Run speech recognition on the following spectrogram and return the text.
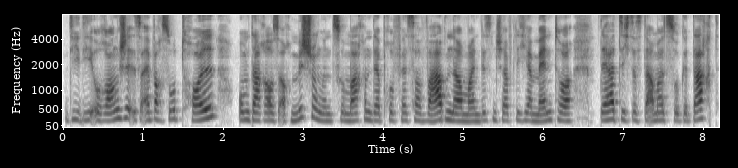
die, die Orange ist einfach so toll, um daraus auch Mischungen zu machen. Der Professor Wabner, mein wissenschaftlicher Mentor, der hat sich das damals so gedacht,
